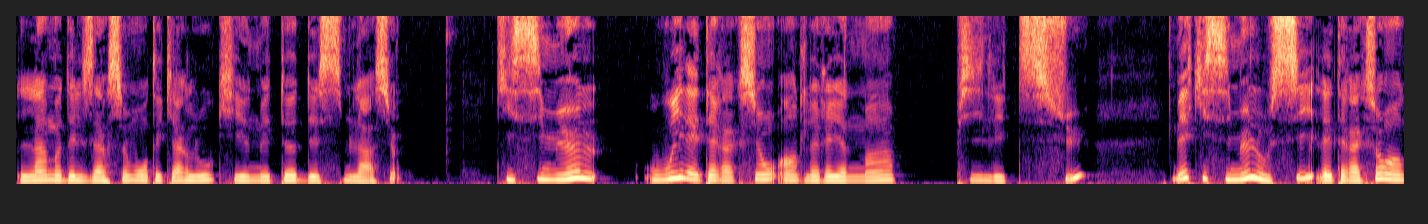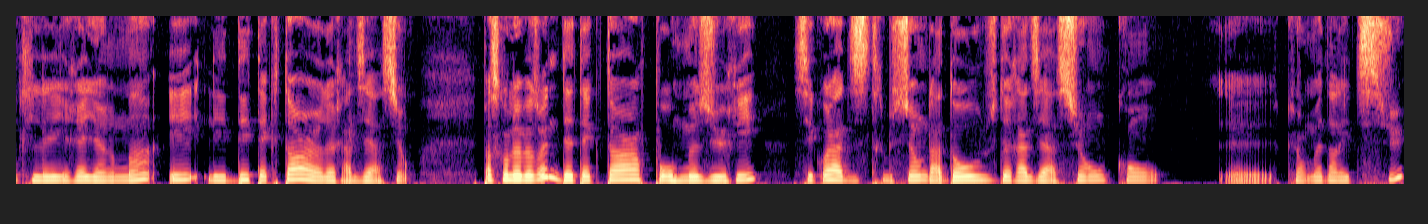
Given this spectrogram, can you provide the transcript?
la modélisation Monte-Carlo, qui est une méthode de simulation, qui simule, oui, l'interaction entre le rayonnement puis les tissus, mais qui simule aussi l'interaction entre les rayonnements et les détecteurs de radiation. Parce qu'on a besoin de détecteurs pour mesurer c'est quoi la distribution de la dose de radiation qu'on euh, met dans les tissus,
